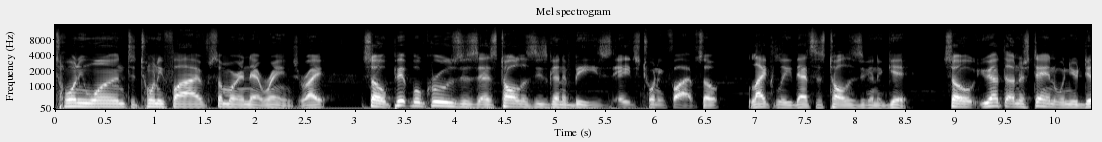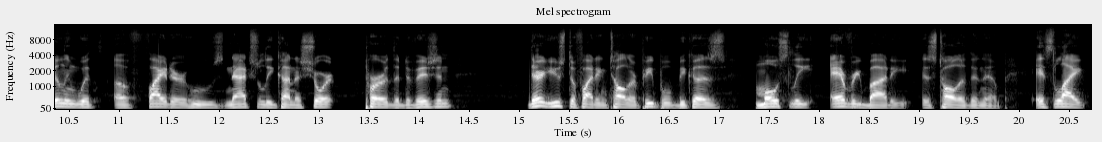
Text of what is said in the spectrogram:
21 to 25 somewhere in that range right so pitbull cruz is as tall as he's going to be he's age 25 so likely that's as tall as he's going to get so you have to understand when you're dealing with a fighter who's naturally kind of short per the division they're used to fighting taller people because mostly everybody is taller than them. It's like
